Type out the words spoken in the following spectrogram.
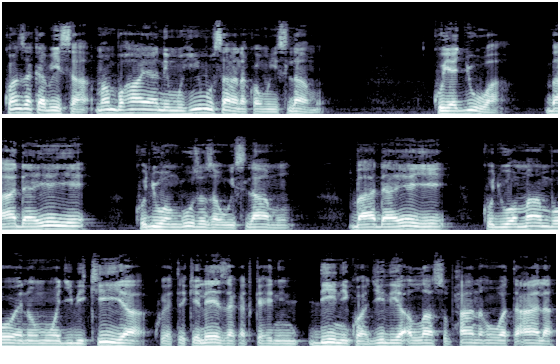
kwanza kabisa mambo haya ni muhimu sana kwa muislamu kuyajua baada ya yeye kujua nguzo za uislamu baada ya yeye kujua mambo yanayomwajibikia kuyatekeleza katika dini kwa ajili ya Allah subhanahu wa ta'ala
